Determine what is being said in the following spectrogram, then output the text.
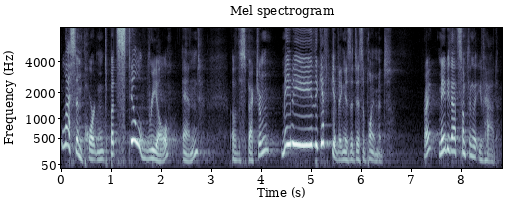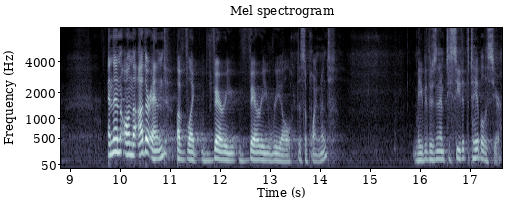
less important, but still real end of the spectrum, maybe the gift giving is a disappointment, right? Maybe that's something that you've had. And then on the other end of like very, very real disappointment, maybe there's an empty seat at the table this year.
